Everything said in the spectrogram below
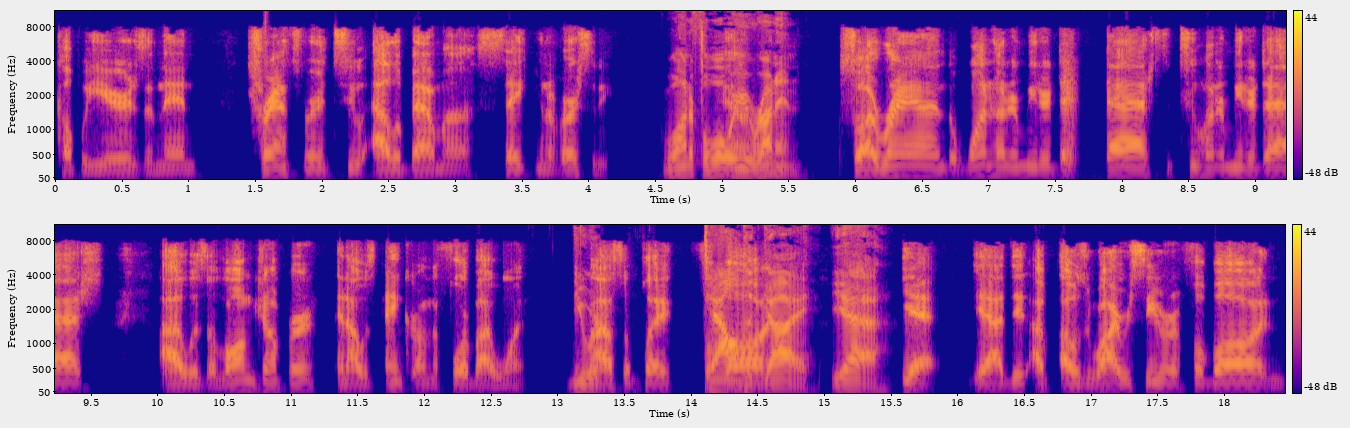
couple years and then transferred to Alabama State University. Wonderful. What were you running? So I ran the 100 meter dash, the 200 meter dash. I was a long jumper and I was anchor on the four by one. You were I also played football. talented guy. Yeah. Yeah, yeah, I did. I, I was a wide receiver in football and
